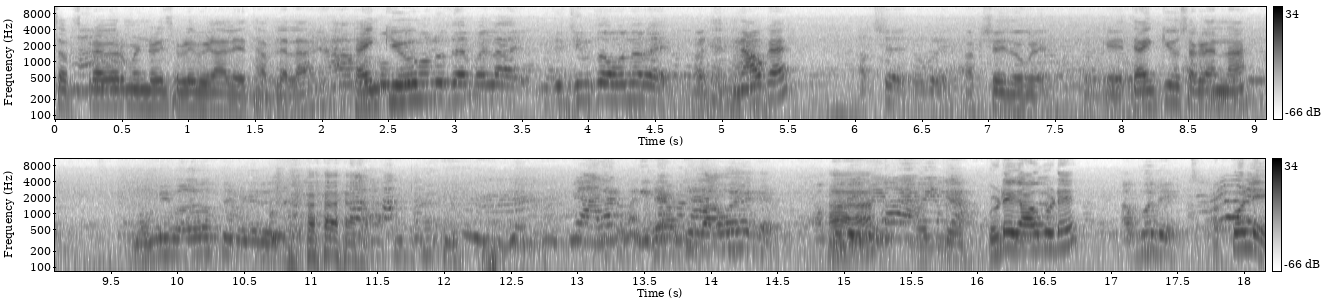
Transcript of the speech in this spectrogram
सबस्क्रायबर मंडळी सगळे मिळालेत आपल्याला. थँक्यू माणूस आहे पहिला जिमचा ओनर आहे नाव काय? Akshay Dhoble Akshay Jogle okay thank you सगळ्यांना. मम्मी ओके कुठे गाव कुठे? Akole. Akole.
